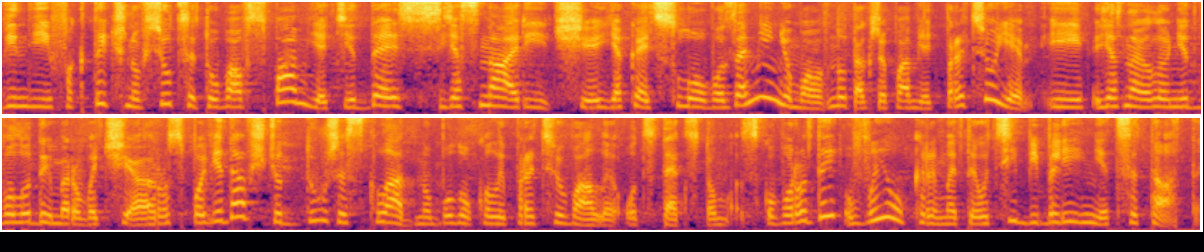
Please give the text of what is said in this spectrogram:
Він її фактично всю цитував з пам'яті, десь ясна річ, якесь слово замінював. Ну так же пам'ять працює. І я знаю, Леонід Володимирович розповідав, що дуже складно було, коли працювали от з текстом сковороди, виокремити оці біблійні цитати.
